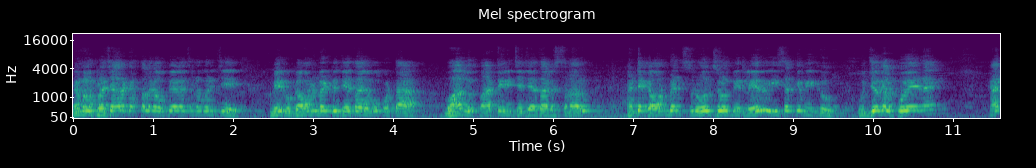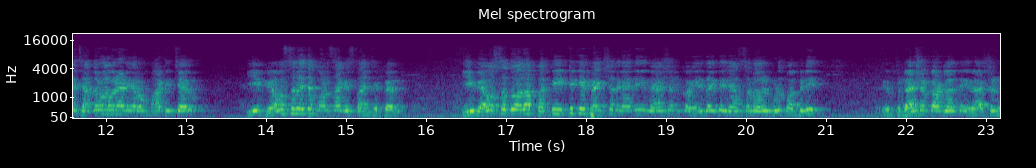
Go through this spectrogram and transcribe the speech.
మిమ్మల్ని ప్రచారకర్తలుగా ఉపయోగించడం గురించి మీకు గవర్నమెంట్ జీతాలు ఇవ్వకుండా వాళ్ళు పార్టీ నుంచే జీతాలు ఇస్తున్నారు. అంటే గవర్నమెంట్ రూల్స్లో మీరు లేరు. ఈసరికి మీకు ఉద్యోగాలు పోయినాయి కానీ చంద్రబాబు నాయుడు గారు ఒక మాట ఇచ్చారు. ఈ వ్యవస్థను అయితే కొనసాగిస్తా అని చెప్పారు. ఈ వ్యవస్థ ద్వారా ప్రతి ఇంటికి పెన్షన్ కానీ రేషన్ ఏదైతే చేస్తున్నారో ఇప్పుడు పంపిణీ రేషన్ కార్డులన్నీ రేషన్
